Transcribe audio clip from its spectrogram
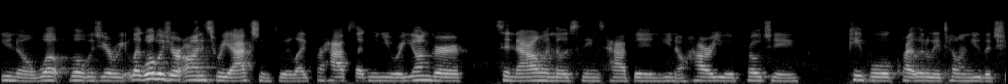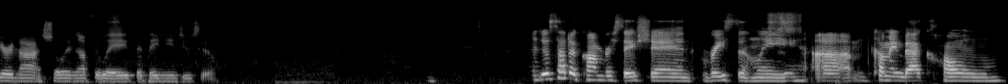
you know, what what was your like what was your honest reaction to it? Like perhaps like when you were younger to now when those things happen, you know, how are you approaching people quite literally telling you that you're not showing up the way that they need you to? I just had a conversation recently um, coming back home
